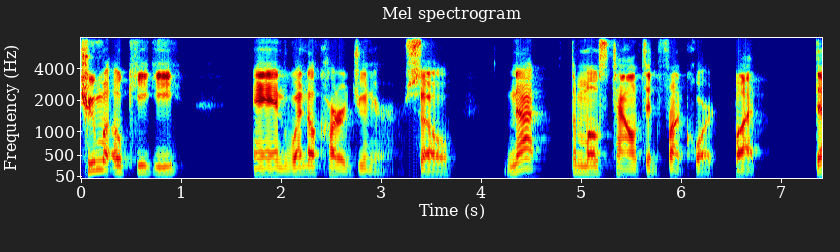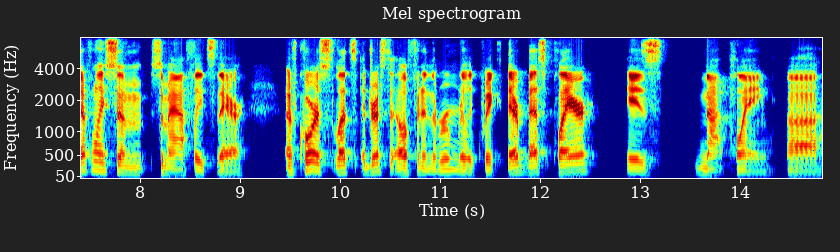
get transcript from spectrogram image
Chuma Okeke and Wendell Carter Jr. So not the most talented front court, but definitely some some athletes there. Of course, let's address the elephant in the room really quick. Their best player is not playing. Uh,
